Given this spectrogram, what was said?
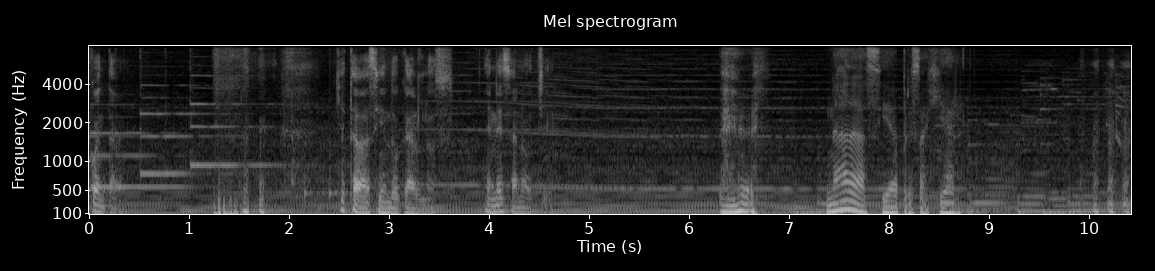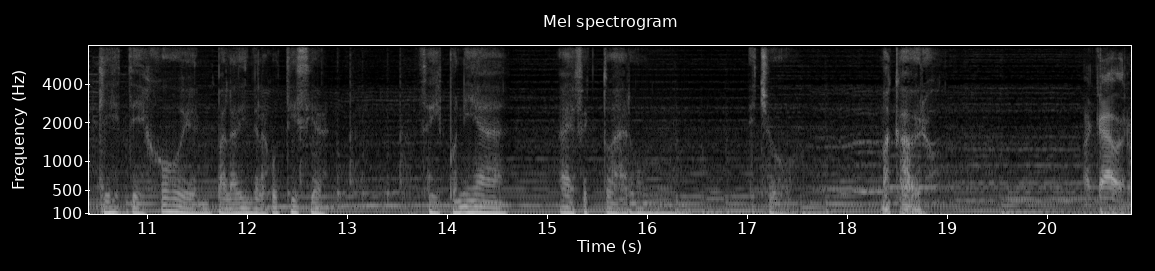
Cuéntame. ¿Qué estaba haciendo Carlos en esa noche? Nada hacía presagiar que este joven paladín de la justicia se disponía a efectuar un hecho macabro. Macabro.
